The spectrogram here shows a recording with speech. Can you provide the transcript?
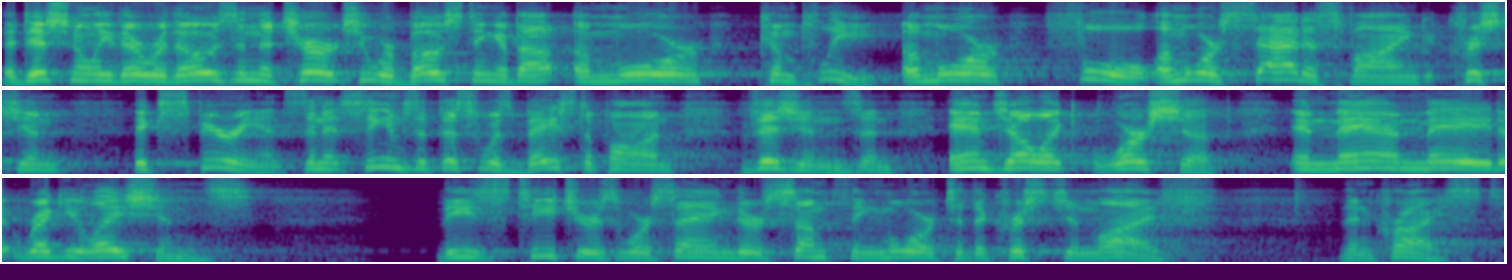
Additionally, there were those in the church who were boasting about a more complete, a more full, a more satisfying Christian experience. And it seems that this was based upon visions and angelic worship and man made regulations. These teachers were saying there's something more to the Christian life than Christ.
